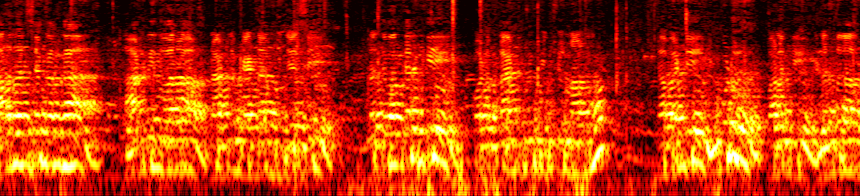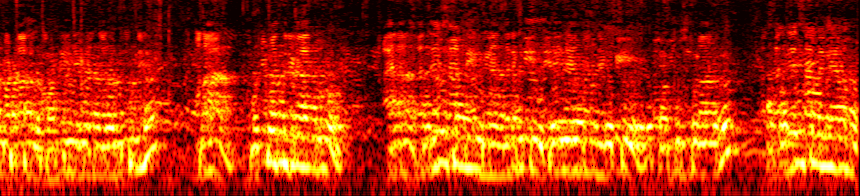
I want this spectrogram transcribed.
పారదర్శకంగా లాటరీ ద్వారా ప్లాట్లు కేటాయింపు చేసి ప్రతి ఒక్కరికి వాళ్ళ ప్లాట్ చూపించున్నాము కాబట్టి ఇప్పుడు వాళ్ళకి ఇళ్ళ స్థలాల పట్టాలు పంపిణీ చేయడం జరుగుతుంది. మన ముఖ్యమంత్రి గారు ఆయన సందేశాన్ని మీ అందరికీ తెలియజేయమని చెప్పి పంపిస్తున్నారు. ఆ సందేశాన్ని నేను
